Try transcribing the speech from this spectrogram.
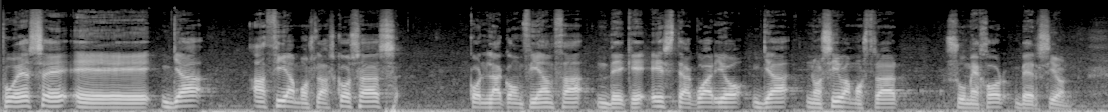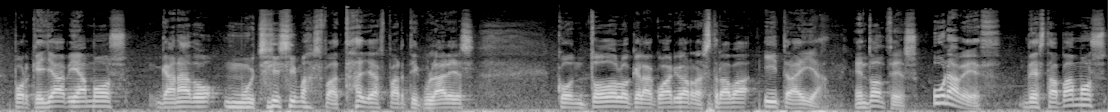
pues eh, eh, ya hacíamos las cosas con la confianza de que este acuario ya nos iba a mostrar su mejor versión, porque ya habíamos ganado muchísimas batallas particulares con todo lo que el acuario arrastraba y traía. Entonces, una vez destapamos,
